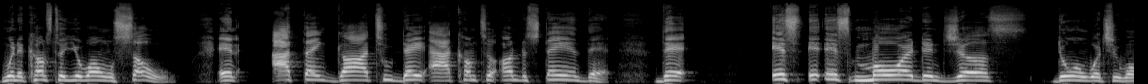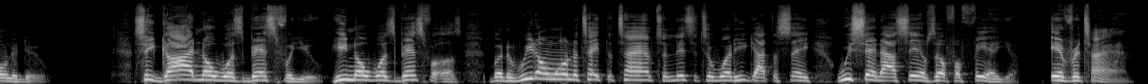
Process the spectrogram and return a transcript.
when it comes to your own soul. And I thank God today I come to understand that that it's it's more than just doing what you want to do. See, God know what's best for you. He know what's best for us. But if we don't want to take the time to listen to what he got to say, we set ourselves up for failure every time.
